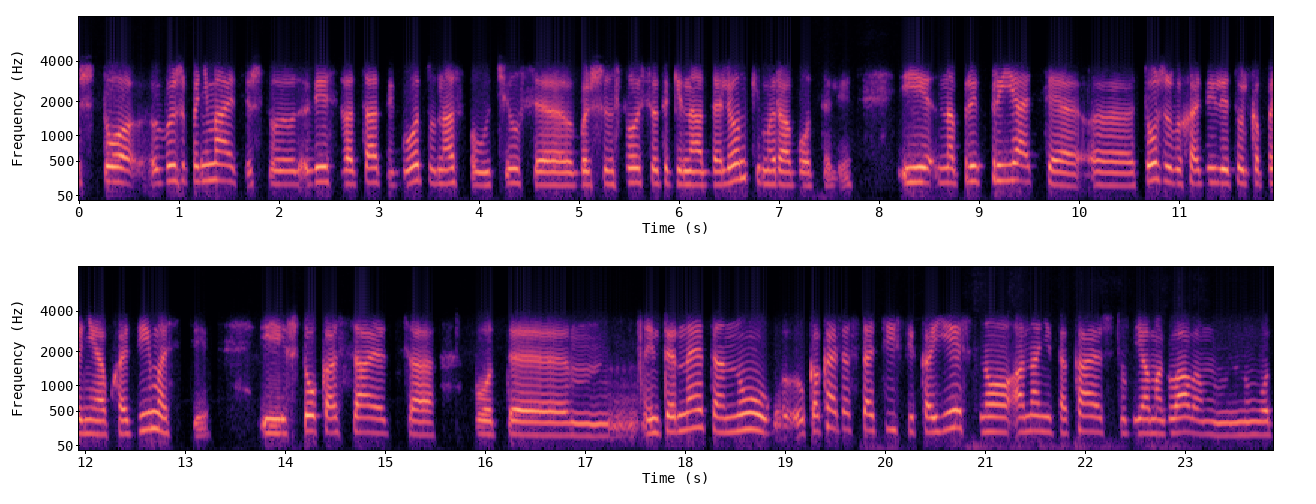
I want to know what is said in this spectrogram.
что вы же понимаете, что весь 2020 год у нас получился большинство все-таки на отдаленке мы работали. И на предприятия э, тоже выходили только по необходимости. И что касается вот э, интернета, ну, какая-то статистика есть, но она не такая, чтобы я могла вам ну, вот,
